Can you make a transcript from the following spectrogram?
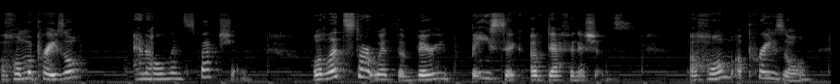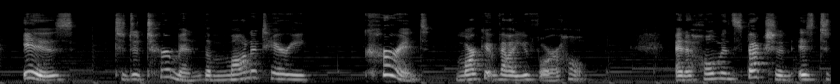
a home appraisal and a home inspection? Well, let's start with the very basic of definitions. A home appraisal is to determine the monetary current market value for a home. And a home inspection is to,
